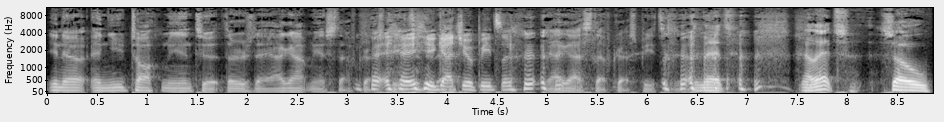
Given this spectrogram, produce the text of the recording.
You know, and you talked me into it Thursday. I got me a stuffed crust pizza. you got you a pizza. yeah, I got a stuffed crust pizza. And that's now that's so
